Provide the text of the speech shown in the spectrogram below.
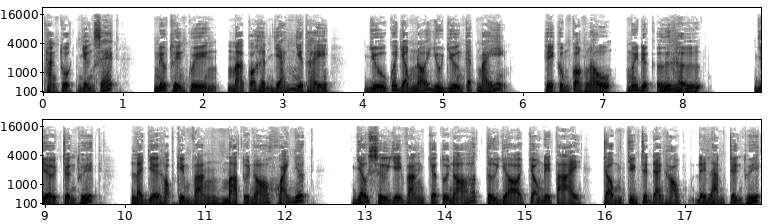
Thằng Thuật nhận xét, nếu Thuyền Quyên mà có hình dáng như thầy, dù có giọng nói du dương cách mấy, thì cũng còn lâu mới được ứ hự. Giờ Trần Thuyết là giờ học kim văn mà tụi nó khoái nhất. Giáo sư dạy văn cho tụi nó tự do chọn đề tài trong chương trình đang học để làm trần thuyết.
